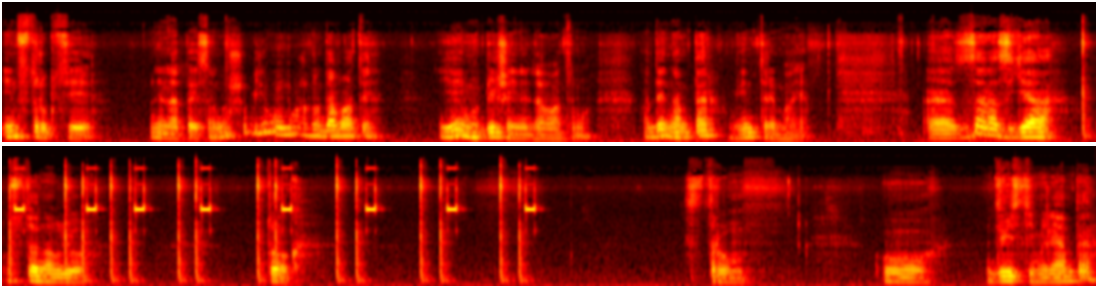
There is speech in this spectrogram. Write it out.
інструкції не написано, щоб йому можна давати. Я йому більше не даватиму. 1 ампер він тримає. Е, Зараз я встановлю ток струм у 200 мА.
